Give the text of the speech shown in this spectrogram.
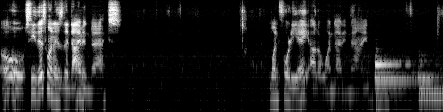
Oh, see, this one is the Diamondbacks. 148 out of 199.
